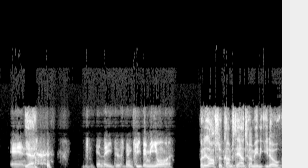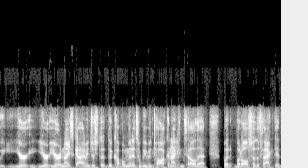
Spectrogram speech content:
and Yeah. and they just been keeping me on. But it also comes down to, I mean, you know, you're you're you're a nice guy. I mean, just the, the couple minutes that we've been talking, I can tell that. But but also the fact that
